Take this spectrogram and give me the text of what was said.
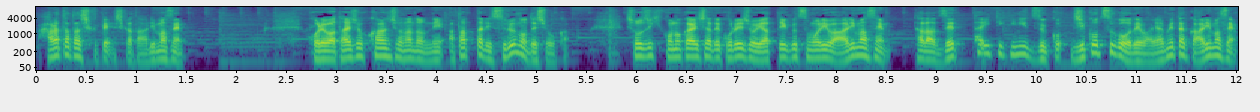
腹立たしくて仕方ありません。これは退職干渉などに当たったりするのでしょうか正直この会社でこれ以上やっていくつもりはありません。ただ絶対的に自己都合ではやめたくありません。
